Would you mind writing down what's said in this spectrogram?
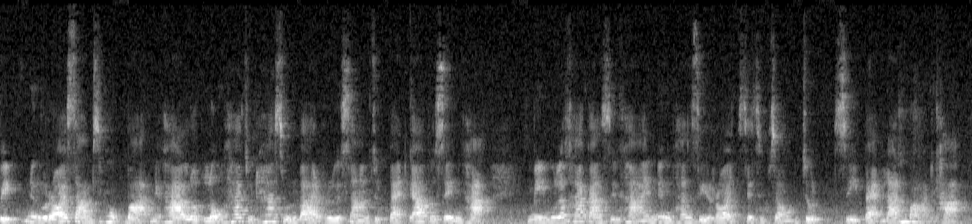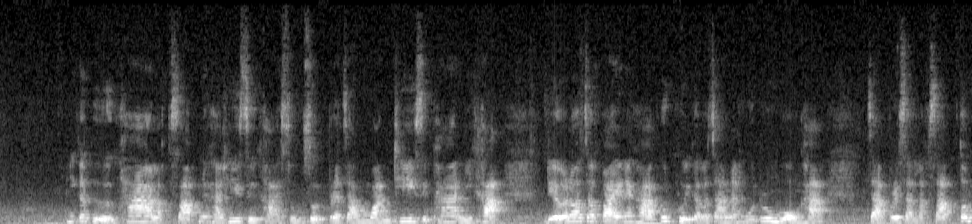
ปิด 136 บาทนะคะลดลง 5.50 บาท หรือ 3.89%ค่ะ มีมูลค่าการซื้อขาย 1,472.48 ล้านบาทค่ะ นี่ก็คือ 5 หลักทรัพย์นะคะที่ซื้อขายสูงสุดประจำวันที่ 15 นี้ค่ะ เดี๋ยวเราจะไปนะคะพูดคุยกับอาจารย์นัทวุฒิรุ่งวงศ์ค่ะจากบริษัทหลักทรัพย์ต้น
